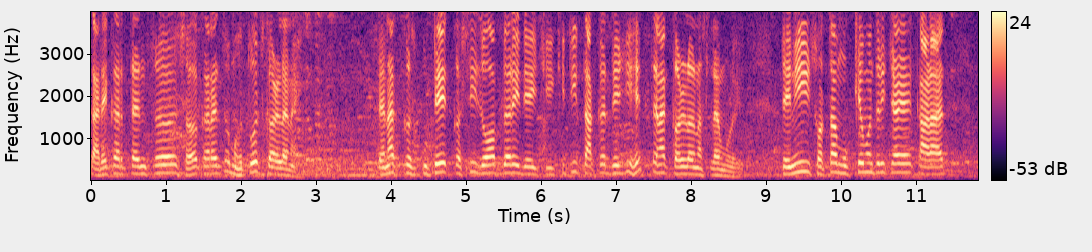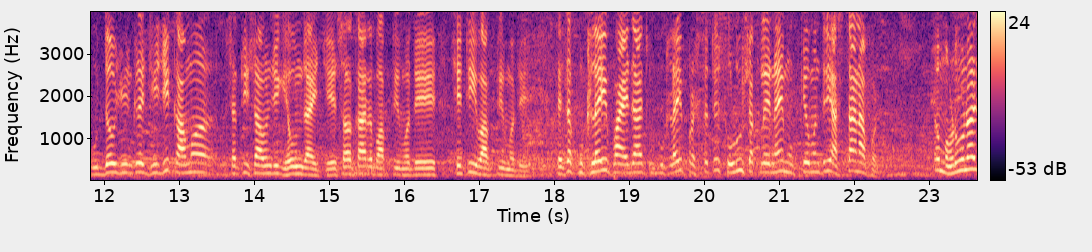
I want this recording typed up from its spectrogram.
कार्यकर्त्यांचं सहकार्यांचं महत्त्वच कळलं नाही. त्यांना क कुठे कशी जबाबदारी द्यायची किती ताकद द्यायची हेच त्यांना कळलं नसल्यामुळे. त्यांनी स्वतः मुख्यमंत्रीच्या काळात उद्धवजींकडे जी जी कामं सतीश सावंतजी घेऊन जायचे सहकार बाबतीमध्ये शेती बाबतीमध्ये त्याचा कुठलाही फायदा कुठलाही प्रश्न ते सोडू शकले नाही मुख्यमंत्री असताना पण. तर म्हणूनच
